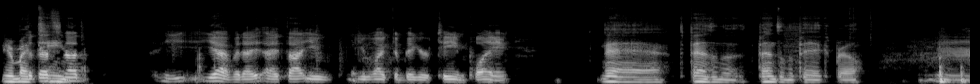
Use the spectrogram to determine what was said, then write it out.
You're my but that's team. not. Yeah, but I, I thought you you liked a bigger team playing. Nah, depends on the depends on the pick, bro. Hmm.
